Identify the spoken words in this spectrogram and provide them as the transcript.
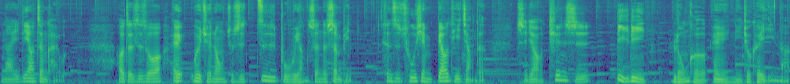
那一定要郑凯文。或者是说，哎，魏全龙就是滋补养生的圣品，甚至出现标题讲的，只要天时地利融合，哎，你就可以赢了。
